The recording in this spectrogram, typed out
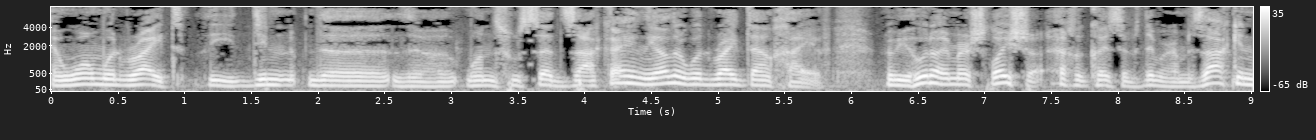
And one would write the din, the the ones who said Zakai and the other would write down Chayev. Rabbi Yehuda Emer Shloisha, Echad Kaisav Direi Hamazakin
